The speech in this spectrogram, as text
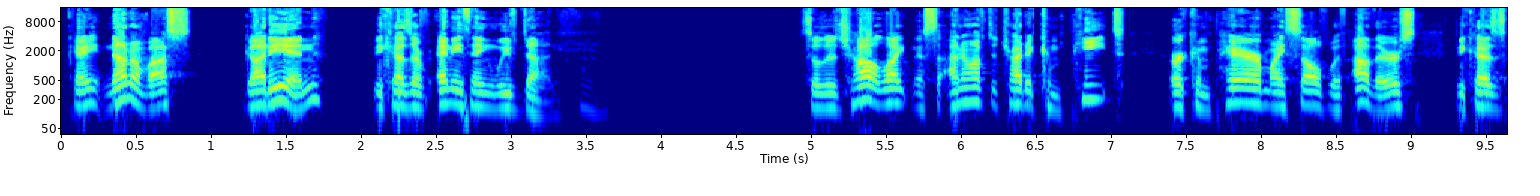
okay, none of us got in because of anything we've done. So the childlikeness, I don't have to try to compete or compare myself with others because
